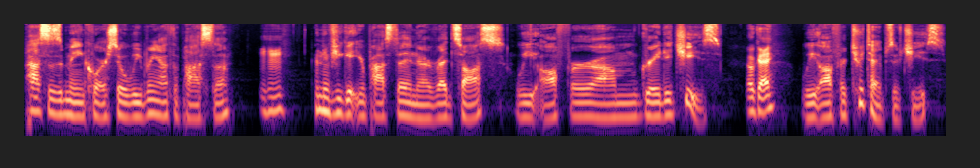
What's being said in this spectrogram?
pasta's the main course, so we bring out the pasta, Mhm. and if you get your pasta in a red sauce, we offer um, grated cheese. Okay. We offer two types of cheese:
